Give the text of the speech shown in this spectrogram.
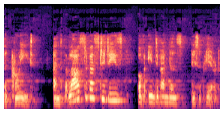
the Great, and the last vestiges of independence disappeared.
